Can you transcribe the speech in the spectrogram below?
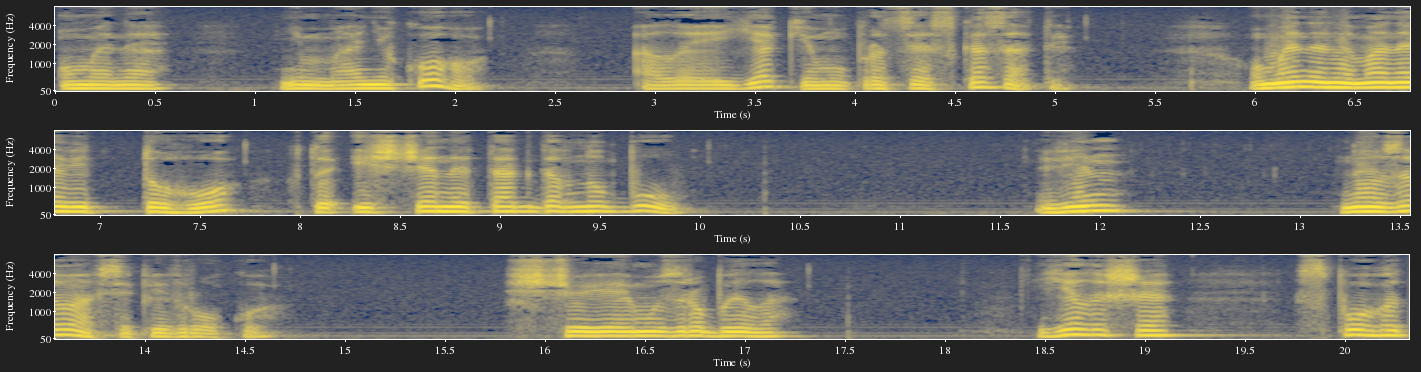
у мене нема нікого, але як йому про це сказати? У мене нема навіть того, хто іще не так давно був. Він не озивався півроку. Що я йому зробила? Є лише спогад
